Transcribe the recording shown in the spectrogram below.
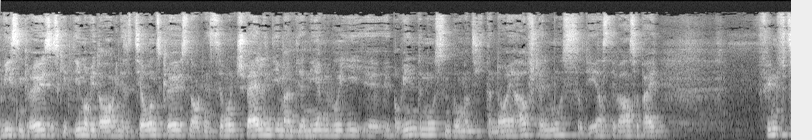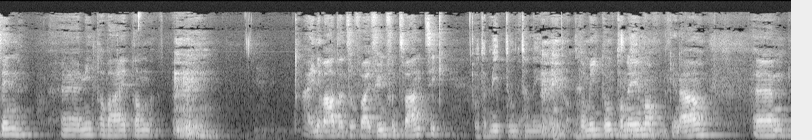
gewissen Größe. Es gibt immer wieder Organisationsgrößen, Organisationsschwellen, die man dann irgendwo äh, überwinden muss und wo man sich dann neu aufstellen muss. So die erste war so bei 15 äh, Mitarbeitern. Eine war dann so bei 25. Oder Mitunternehmer. Oder Mitunternehmer, genau. Ähm,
